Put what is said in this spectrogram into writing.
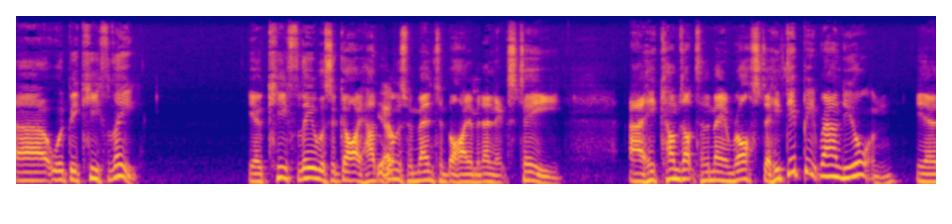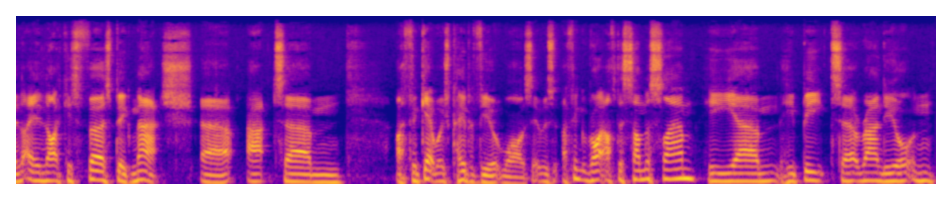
uh, would be Keith Lee. You know, Keith Lee was a guy who had yep. enormous momentum behind him in NXT. Uh, he comes up to the main roster. He did beat Randy Orton, you know, in, in like his first big match uh, at um, I forget which pay per view it was. It was I think right after SummerSlam. He um, he beat uh, Randy Orton,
